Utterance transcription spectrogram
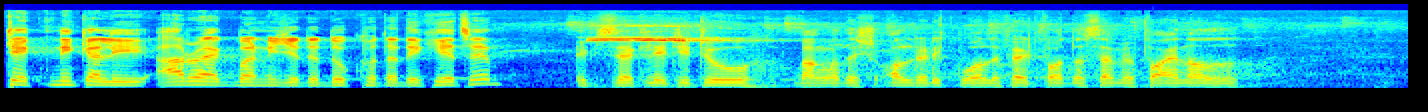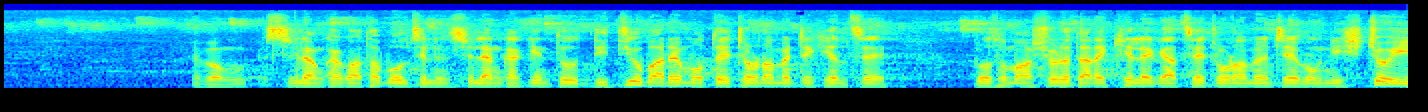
টেকনিক্যালি আরও একবার নিজেদের দক্ষতা দেখিয়েছে। Exactly T two Bangladesh already qualified for the semifinal এবং শ্রীলঙ্কার কথা বলছিলেন, শ্রীলঙ্কা কিন্তু দ্বিতীয়বারের মতো এই টুর্নামেন্টে খেলছে। প্রথম আসরে তারা খেলে গেছে টুর্নামেন্টে এবং নিশ্চয়ই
